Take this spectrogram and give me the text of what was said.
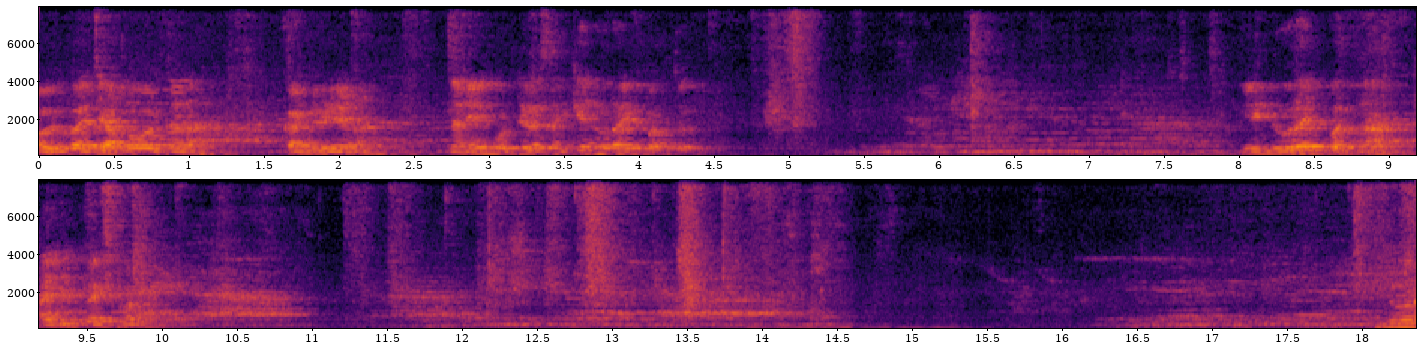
ಅವಿಭಾಜ್ಯ, ಅಪವರ್ತನ, ಕಂಡುಹಿಡಿಯೋಣ. ನನಗೆ ಕೊಟ್ಟಿರೋ ಸಂಖ್ಯೆ ನೂರ ಇಪ್ಪತ್ತು. ಈ ನೂರ ಇಪ್ಪತ್ತನ್ನ ಅಲ್ಲಿ ಪ್ರೆಸ್ ಮಾಡೋಣ. ನೂರ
